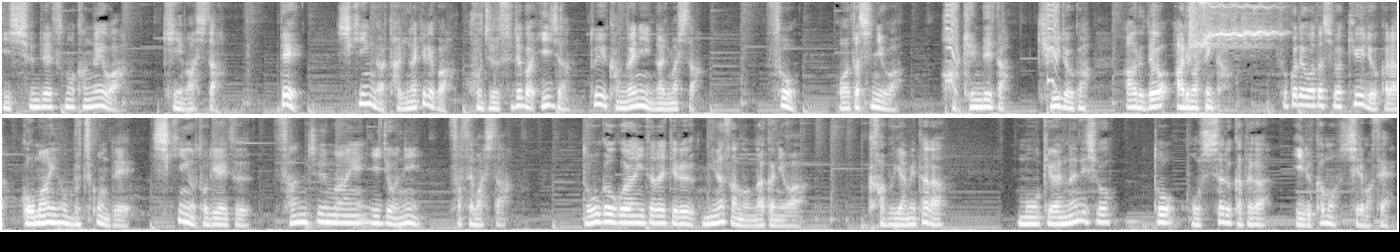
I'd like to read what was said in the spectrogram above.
一瞬でその考えは消えました。で、資金が足りなければ補充すればいいじゃんという考えになりました。そう、私には派遣データ、給料があるではありませんか。そこで私は給料から5万円をぶち込んで資金をとりあえず30万円以上にさせました。動画をご覧いただいている皆さんの中には株やめたら儲けられないでしょ?うとおっしゃる方がいるかもしれません。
